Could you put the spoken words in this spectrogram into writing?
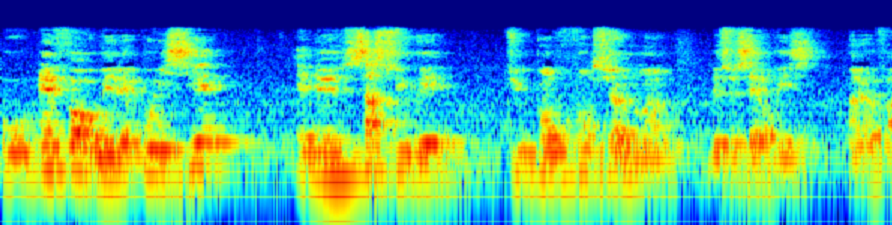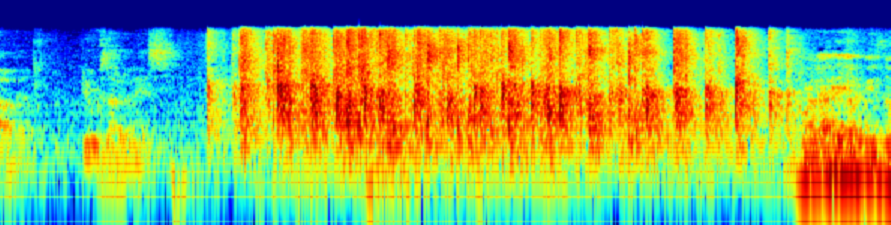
pour informer les policiers et de s'assurer du bon fonctionnement de ce service en leur faveur. Je vous en remercie. Voilà, et à présent.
